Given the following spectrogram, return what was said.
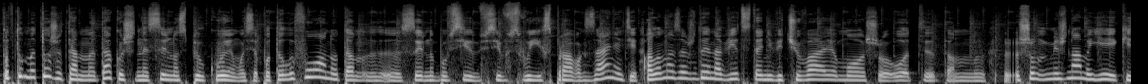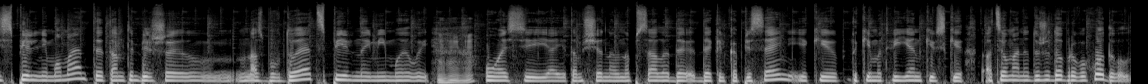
Тобто ми теж там ми також не сильно спілкуємося по телефону, там е, сильно, бо всі всі в своїх справах зайняті. Але ми завжди на відстані відчуваємо, що от е, там е, що між нами є якісь спільні моменти. Там тим більше у нас був дует спільний, мій милий. Угу. Ось і я їй там ще написала де, декілька пісень, які такі матвієнківські. А це у мене дуже добре виходило,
